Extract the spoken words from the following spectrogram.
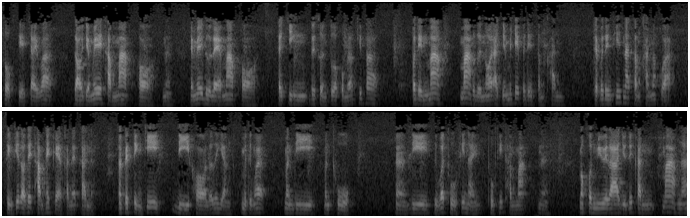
โศกเสียใจว่าเราจะไม่ได้ทำมากพอนะยังไม่ได้ดูแลมากพอ แต่จริงโดยส่วนตัวผมแล้วคิดว่าประเด็นมากมากหรือน้อยอาจจะไม่ใช่ประเด็นสำคัญ แต่ประเด็นที่น่าสำคัญมากกว่า สิ่งที่เราได้ทำให้แก่กันและกันน่ะ มันเป็นสิ่งที่ดีพอแล้วหรือยังหมายถึงว่ามันดีมันถูกนะดีหรือว่าถูกที่ไหน ถูกที่ธรรมะนะ บางคนมีเวลาอยู่ด้วยกันมากนะ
